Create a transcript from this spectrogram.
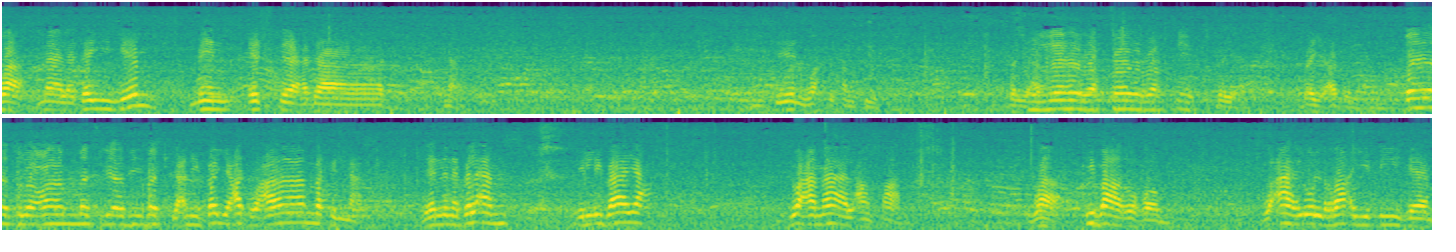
وما لديهم من استعداد. نعم. 251 بسم الله الرحمن الرحيم. بيعة. بيعة. العامة لأبي بكر. يعني بيعة عامة الناس لأننا بالأمس اللي بايع زعماء الأنصار وكبارهم وأهل الرأي فيهم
